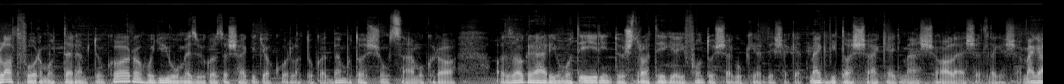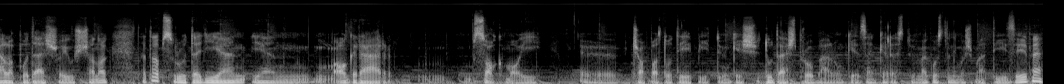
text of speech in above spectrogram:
platformot teremtünk arra, hogy jó mezőgazdasági gyakorlatokat bemutassunk számukra, az agráriumot érintő stratégiai fontosságú kérdéseket megvitassák egymással, esetlegesen megállapodásra jussanak. Tehát abszolút egy ilyen, ilyen agrár szakmai csapatot építünk, és tudást próbálunk ezen keresztül megosztani most már tíz éve.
